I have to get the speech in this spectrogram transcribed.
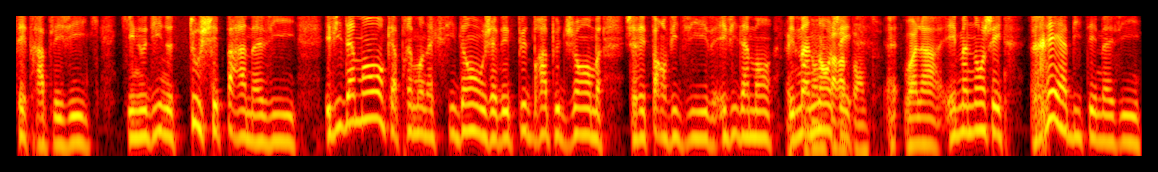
tétraplégique, qui nous dit ne touchez pas à ma vie. Évidemment qu'après mon accident où j'avais plus de bras, plus de jambes, j'avais pas envie de vivre, évidemment. Mais maintenant j'ai euh, voilà, et maintenant j'ai réhabité ma vie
